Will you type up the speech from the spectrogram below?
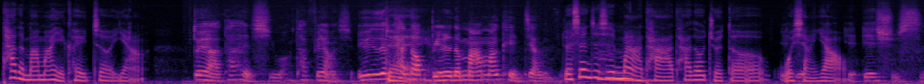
他的妈妈也可以这样？对啊，他很希望，他非常希望，尤其是看到别人的妈妈可以这样子，对，甚至是骂他，他都觉得我想要，也也许是，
